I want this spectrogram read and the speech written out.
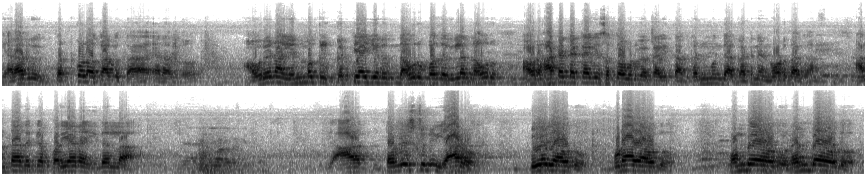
ಯಾರಾದರೂ ತಟ್ಕೊಳ್ಳೋಕ್ಕಾಗುತ್ತಾ ಯಾರಾದರೂ? ಅವರೇನೋ ಹೆಣ್ಮಕ್ಳು ಗಟ್ಟಿಯಾಗಿರೋದ್ರಿಂದ ಅವರು ಬಂದರು ಇಲ್ಲಾಂದ್ರೆ ಅವರು ಅವ್ರ ಹಾರ್ಟ್ ಅಟ್ಯಾಕ್ ಆಗಿ ಸತ್ತೋಗ್ಬಿಡ್ಬೇಕಾಗಿತ್ತು ಆ ಕಣ್ಮುಂದೆ ಆ ಘಟನೆ ನೋಡಿದಾಗ? ಅಂಥದಕ್ಕೆ ಪರಿಹಾರ ಇದಲ್ಲ. ಆ ಟೆರರಿಸ್ಟ್ಗಳು ಯಾರು? ಬೇರೆ ಯಾವುದು? ಬುಡ ಯಾವುದು? ಕೊಂಬೆ ಯಾವುದು? ರೆಂಬೆ ಯಾವುದು?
